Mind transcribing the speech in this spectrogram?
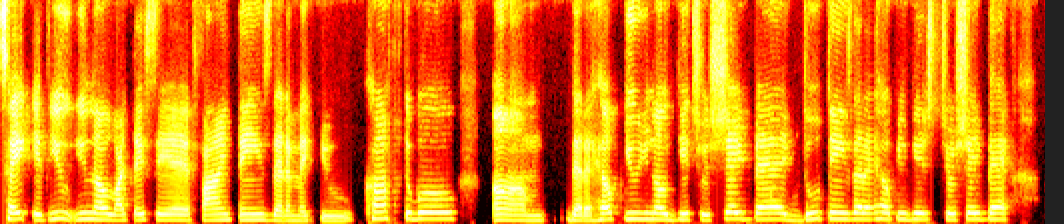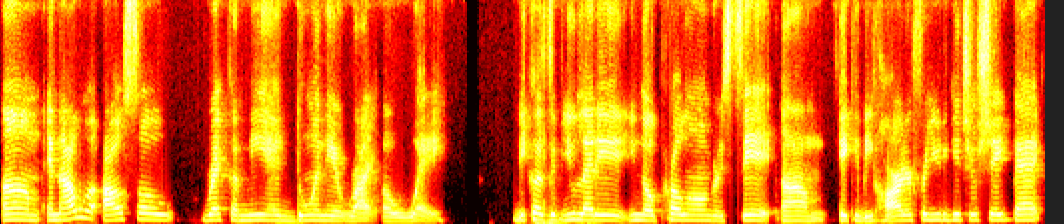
take if you you know like they said find things that'll make you comfortable um that'll help you you know get your shape back do things that'll help you get your shape back um and i will also recommend doing it right away because if you let it you know prolong or sit um it can be harder for you to get your shape back.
